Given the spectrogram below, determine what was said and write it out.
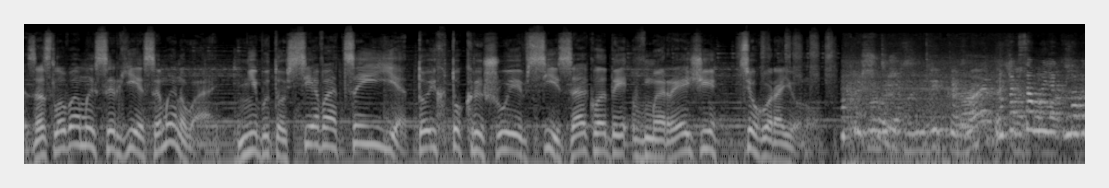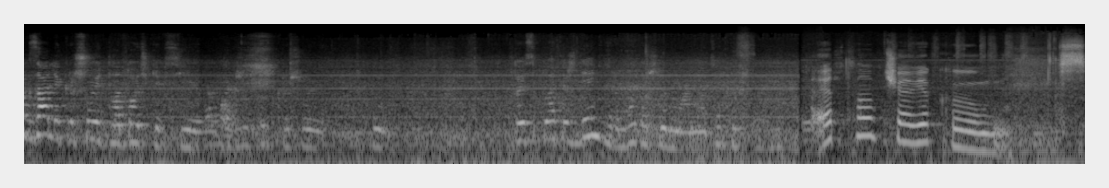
За словами Сергія Семенова, нібито Сєва це і є той, хто кришує всі заклади в мережі цього району. Кришує. Ну так само, як на вокзалі кришують лоточки всі, так же тут кришують. Ну. Тобто платиш деньги, працюєш нормально, а це кришує. Этот человек э, с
